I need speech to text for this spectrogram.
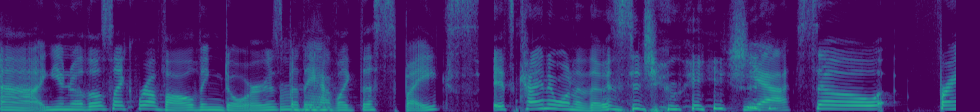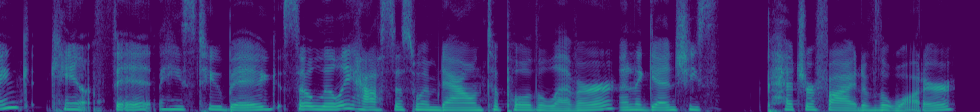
Uh, you know those like revolving doors, but they have like the spikes. It's kind of one of those situations. Yeah. So Frank can't fit; he's too big. So Lily has to swim down to pull the lever, and again she's petrified of the water.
